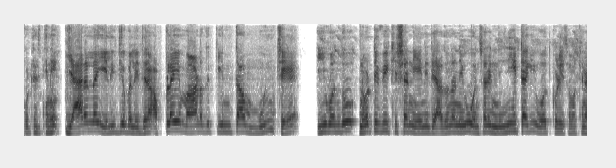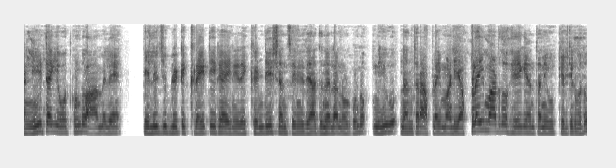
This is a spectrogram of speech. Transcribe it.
ಕೊಟ್ಟಿರ್ತೀನಿ. ಯಾರೆಲ್ಲ ಎಲಿಜಿಬಲ್ ಇದ್ದೀರಾ ಅಪ್ಲೈ ಮಾಡೋದಕ್ಕಿಂತ ಮುಂಚೆ ಈ ಒಂದು ನೋಟಿಫಿಕೇಶನ್ ಏನಿದೆ, ಅದನ್ನ ನೀವು ಒಂದ್ಸರಿ ನೀಟಾಗಿ ಓದ್ಕೊಳ್ಳಿ ಸೊ ಓಕೆನಾ ನೀಟಾಗಿ ಓದ್ಕೊಂಡು ಆಮೇಲೆ ಎಲಿಜಿಬಿಲಿಟಿ ಕ್ರೈಟೀರಿಯಾ ಏನಿದೆ ಕಂಡೀಷನ್ಸ್ ಏನಿದೆ, ಅದನ್ನೆಲ್ಲ ನೋಡಿಕೊಂಡು ನೀವು ನಂತರ ಅಪ್ಲೈ ಮಾಡಿ. ಅಪ್ಲೈ ಮಾಡೋದು ಹೇಗೆ ಅಂತ ನೀವು ಕೇಳ್ತಿರ್ಬೋದು.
